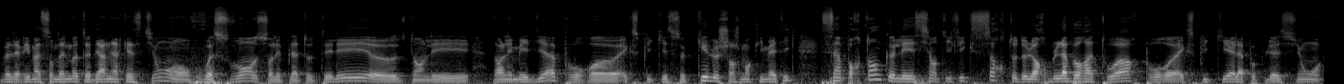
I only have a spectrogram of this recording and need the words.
Valérie Masson-Delmotte, dernière question. On vous voit souvent sur les plateaux télé, euh, dans, les, dans les médias pour euh, expliquer ce qu'est le changement climatique. C'est important que les scientifiques sortent de leur laboratoire pour euh, expliquer à la population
